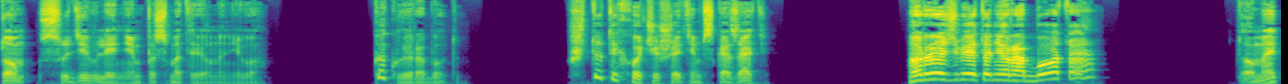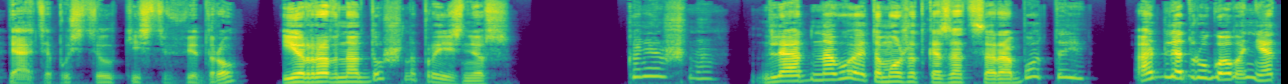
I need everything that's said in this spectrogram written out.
Том с удивлением посмотрел на него. Какую работу? Что ты хочешь этим сказать? Разве это не работа? Том опять опустил кисть в ведро и равнодушно произнес. Конечно, для одного это может казаться работой, а для другого нет.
